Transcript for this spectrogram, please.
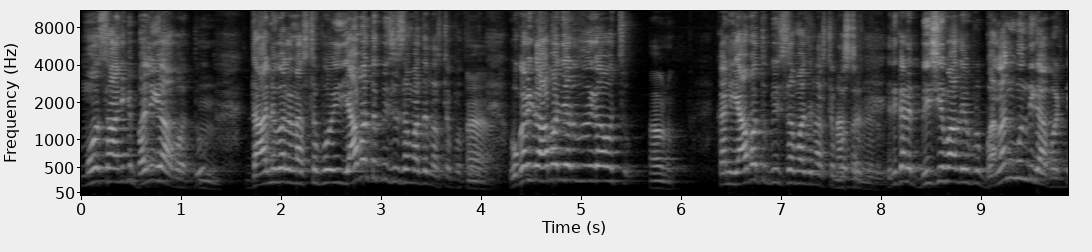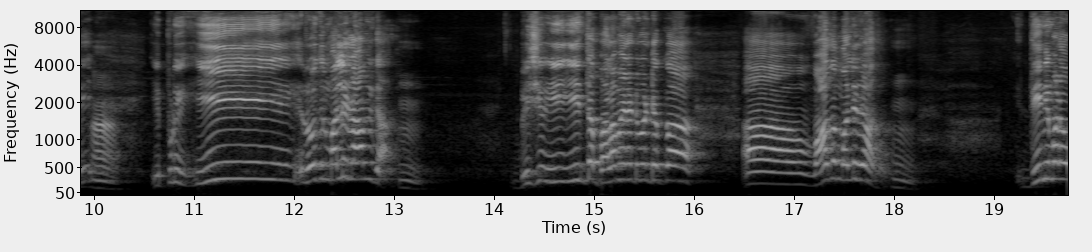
మోసానికి బలి కావద్దు. దానివల్ల నష్టపోయి యావత్ బీసీ సమాజం నష్టపోతుంది. ఒకరికి లాభం జరుగుతుంది కావచ్చు. అవును. కానీ యావత్ బీసీ సమాజం నష్టపోతుంది. ఎందుకంటే బీసీ వాదం ఇప్పుడు బలంగా ఉంది కాబట్టి. ఇప్పుడు ఈ రోజులు మళ్ళీ రావుగా. బీసీ ఇంత బలమైనటువంటి ఒక వాదం మళ్ళీ రాదు. దీన్ని మనం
